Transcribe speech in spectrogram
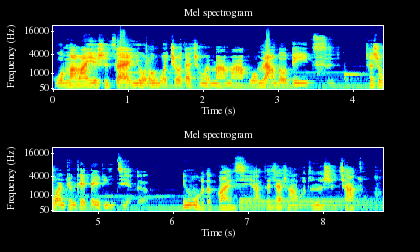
我妈妈也是在有了我之后再成为妈妈。我们俩都第一次，这是完全可以被理解的。因为我的关系啊，再加上我真的是家族庞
